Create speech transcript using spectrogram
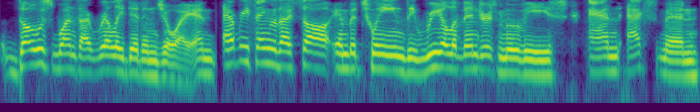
those ones I really did enjoy. And everything that I saw in between the real Avengers movies and X-Men,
